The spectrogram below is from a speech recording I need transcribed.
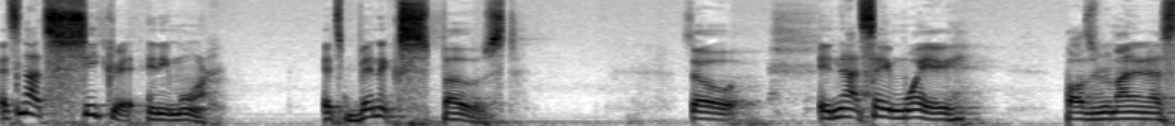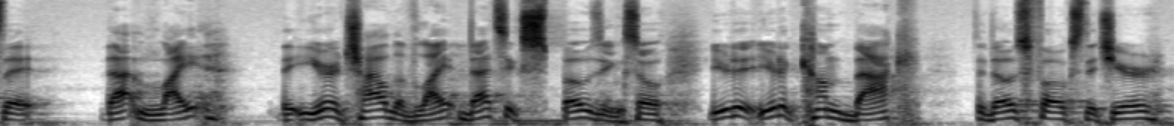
it's not secret anymore. It's been exposed. So, in that same way, Paul's reminding us that that light, that you're a child of light, that's exposing. So, you're to, you're to come back to those folks that you're,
